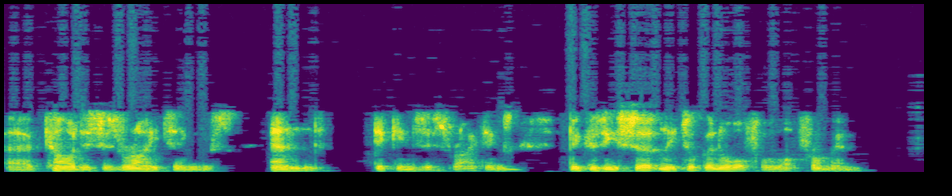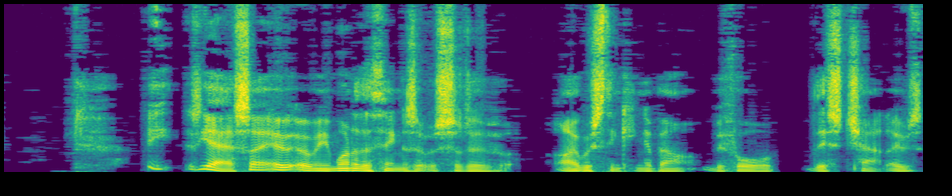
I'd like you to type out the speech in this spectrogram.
uh, Cardus's writings and Dickens's writings, mm. because he certainly took an awful lot from him. Yes, so I mean, one of the things that was sort of I was thinking about before this chat was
